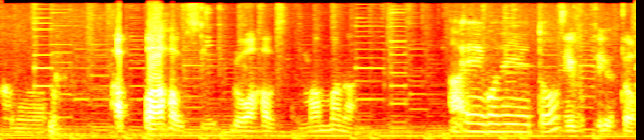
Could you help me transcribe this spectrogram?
あの、アッパーハウス、ロアハウスってまんまなの。あ、英語で言うと？英語で言うと。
